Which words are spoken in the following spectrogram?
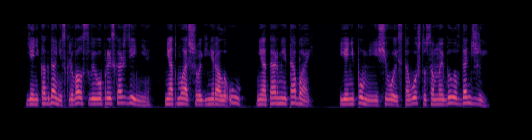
Я никогда не скрывал своего происхождения ни от младшего генерала У, ни от армии Табай. И я не помню ничего из того, что со мной было в Даньджи.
